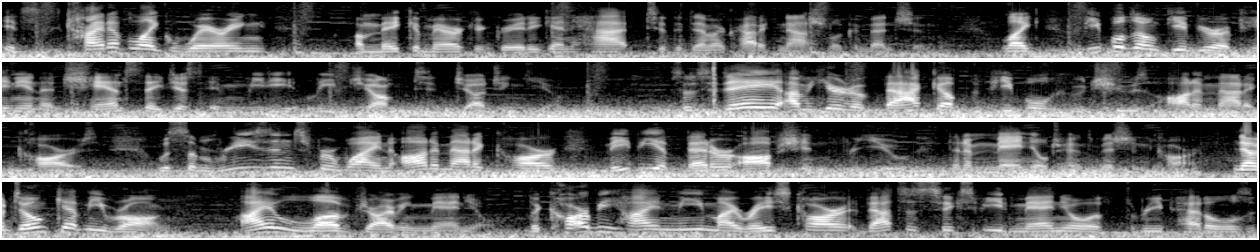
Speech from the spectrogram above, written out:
it's kind of like wearing a Make America Great Again hat to the Democratic National Convention. Like, people don't give your opinion a chance, they just immediately jump to judging you. So today, I'm here to back up the people who choose automatic cars with some reasons for why an automatic car may be a better option for you than a manual transmission car. Now, don't get me wrong, I love driving manual. The car behind me, my race car, that's a six-speed manual with three pedals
